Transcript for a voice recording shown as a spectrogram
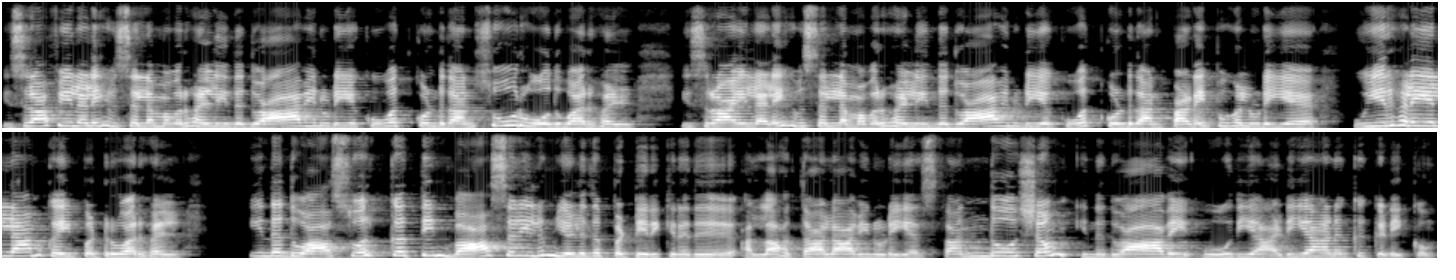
இஸ்ராஃபில் அலைஹிசல்லம் அவர்கள் இந்த துவாவினுடைய குவத் கொண்டுதான் சூர் ஓதுவார்கள். இஸ்ராயில் அலைஹிசல்லம் அவர்கள் இந்த துவாவினுடைய குவத் கொண்டுதான் படைப்புகளுடைய உயிர்களையெல்லாம் கைப்பற்றுவார்கள். இந்த துவா சொர்க்கத்தின் வாசலிலும் எழுதப்பட்டிருக்கிறது. அல்லாஹ் தாலாவினுடைய சந்தோஷம் இந்த துவாவை ஓதிய அடியானுக்கு கிடைக்கும்.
